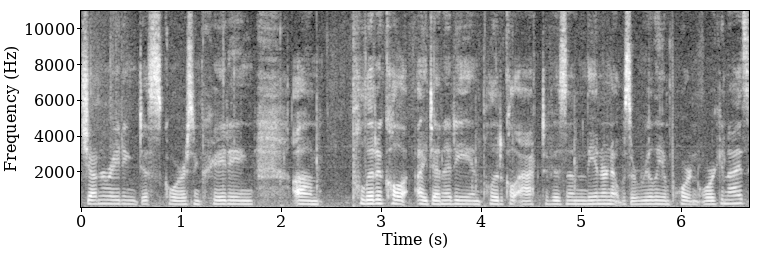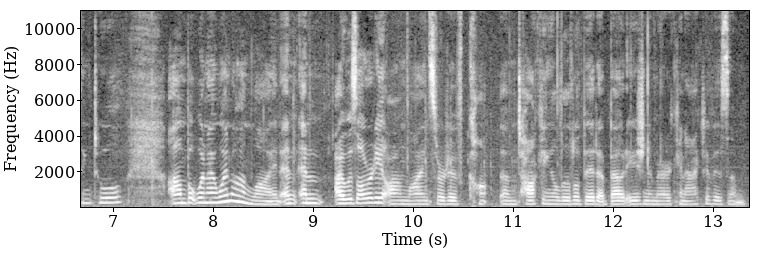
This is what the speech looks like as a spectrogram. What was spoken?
generating discourse and creating um, political identity and political activism, the internet was a really important organizing tool. Um, but when I went online, and, and I was already online sort of um, talking a little bit about Asian American activism,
